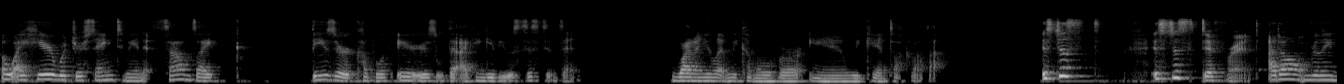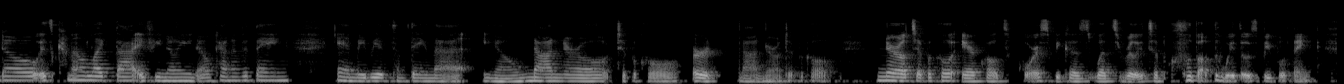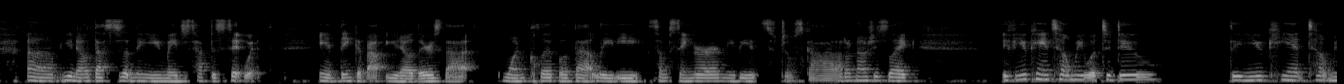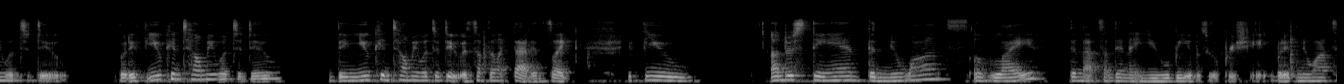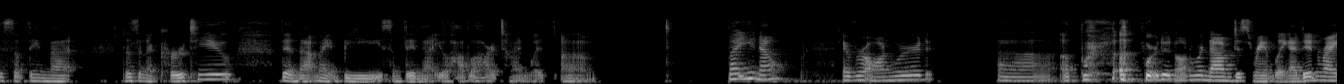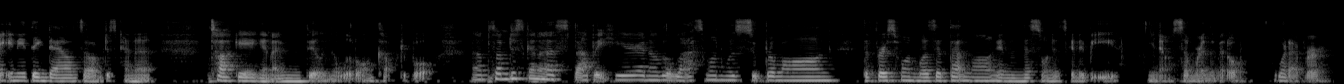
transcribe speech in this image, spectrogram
oh, I hear what you're saying to me and it sounds like these are a couple of areas that I can give you assistance in. Why don't you let me come over and we can talk about that? It's just it's just different. I don't really know. It's kind of like that if you know, you know, kind of a thing. And maybe it's something that, you know, non neurotypical or non neurotypical, neurotypical air quotes, of course, because what's really typical about the way those people think, um, you know, that's something you may just have to sit with and think about. You know, there's that one clip of that lady, some singer, maybe it's Jill Scott, I don't know. She's like, if you can't tell me what to do, then you can't tell me what to do. But if you can tell me what to do, then you can tell me what to do. It's something like that. It's like if you understand the nuance of life, then that's something that you will be able to appreciate. But if nuance is something that doesn't occur to you, then that might be something that you'll have a hard time with. Um, but you know, ever onward, uh, upward, upward and onward. Now I'm just rambling. I didn't write anything down, so I'm just kind of talking and I'm feeling a little uncomfortable. Um, so I'm just gonna stop it here. I know the last one was super long, the first one wasn't that long, and then this one is gonna be, you know, somewhere in the middle. Whatever.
